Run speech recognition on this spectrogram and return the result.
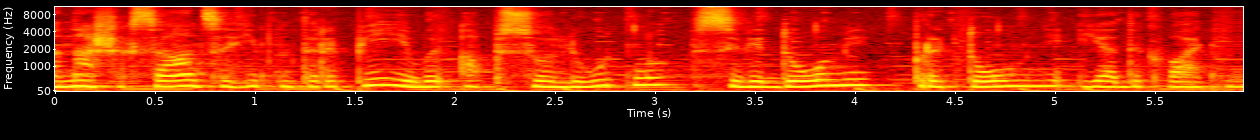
на наших сеансах гіпнотерапії ви абсолютно свідомі, притомні і адекватні.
